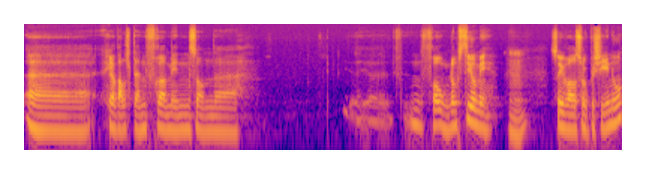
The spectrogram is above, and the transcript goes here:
Eh, jeg har valgt den fra min sånn uh, Fra ungdomstida mi, så jeg var og så på kino.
